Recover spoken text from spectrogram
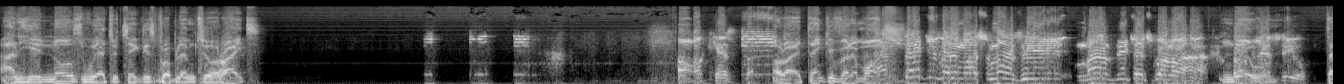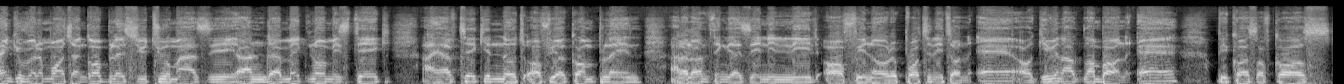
and he knows where to take this problem to. All right. Oh, okay, sir. All right. Thank you very much. Thank you very much, Mazi. Mazi. God bless you. Thank you very much and God bless you too, Mazi. And uh, make no mistake, I have taken note of your complaint and I don't think there's any need of, you know, reporting it on air or giving out number on air because of course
